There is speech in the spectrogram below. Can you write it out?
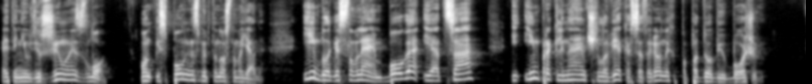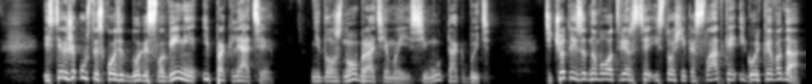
Это неудержимое зло. Он исполнен смертоносного яда. Им благословляем Бога и Отца, и им проклинаем человека, сотворенных по подобию Божию. Из тех же уст исходит благословение и проклятие. Не должно, братья мои, всему так быть. Течет ли из одного отверстия источника сладкая и горькая вода?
